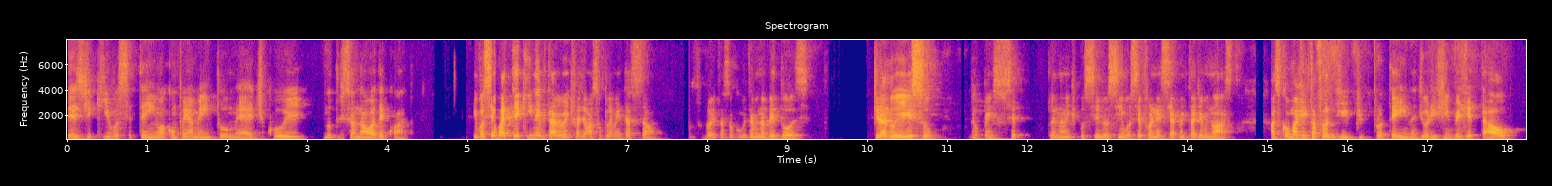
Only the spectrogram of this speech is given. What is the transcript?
desde que você tenha um acompanhamento médico e nutricional adequado. E você vai ter que, inevitavelmente, fazer uma suplementação. Uma suplementação com vitamina B12. Tirando isso, eu penso ser plenamente possível, sim, você fornecer a quantidade de aminoácidos. Mas como a gente está falando de, de, proteína de origem vegetal,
